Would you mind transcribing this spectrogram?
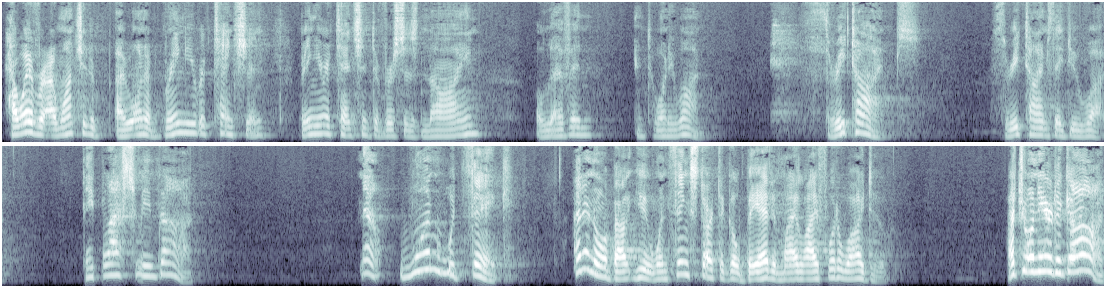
However, I want you to I want to bring your attention, bring your attention to verses 9, 11, and 21. Three times. Three times they do what? They blaspheme God. Now, one would think, I don't know about you, when things start to go bad in my life, what do I do? I draw near to God.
